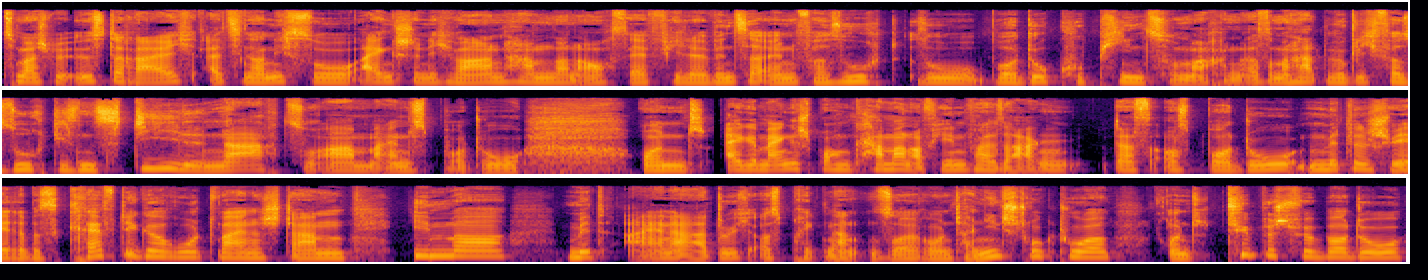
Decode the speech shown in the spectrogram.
zum Beispiel Österreich, als sie noch nicht so eigenständig waren, haben dann auch sehr viele WinzerInnen versucht, so Bordeaux-Kopien zu machen. Also man hat wirklich versucht, diesen Stil nachzuahmen eines Bordeaux. Und allgemein gesprochen kann man auf jeden Fall sagen, dass aus Bordeaux mittelschwere bis kräftige Rotweine stammen, immer mit einer durchaus prägnanten Säure- und Tanninstruktur. Und typisch für Bordeaux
